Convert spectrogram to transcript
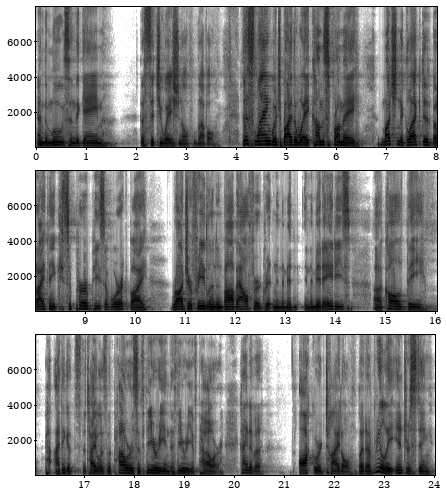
and the moves in the game, the situational level. This language, by the way, comes from a much neglected, but I think superb piece of work by Roger Friedland and Bob Alford, written in the mid, in the mid 80s, uh, called the, I think it's, the title is The Powers of Theory and the Theory of Power. Kind of a awkward title, but a really interesting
